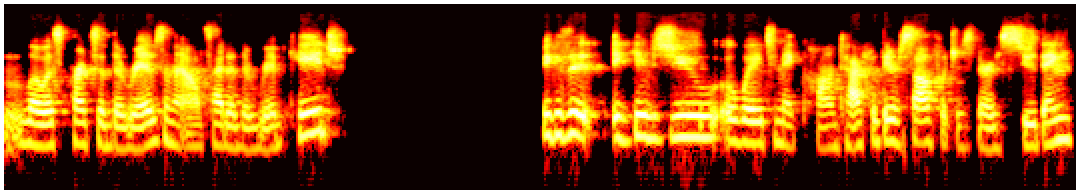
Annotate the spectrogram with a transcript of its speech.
lowest parts of the ribs on the outside of the rib cage because it, it gives you a way to make contact with yourself, which is very soothing.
